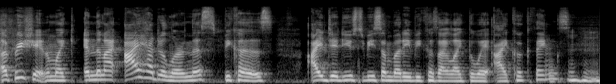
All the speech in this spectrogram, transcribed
appreciate it. I'm like, and then I, I had to learn this because I did used to be somebody because I like the way I cook things. Mm-hmm.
